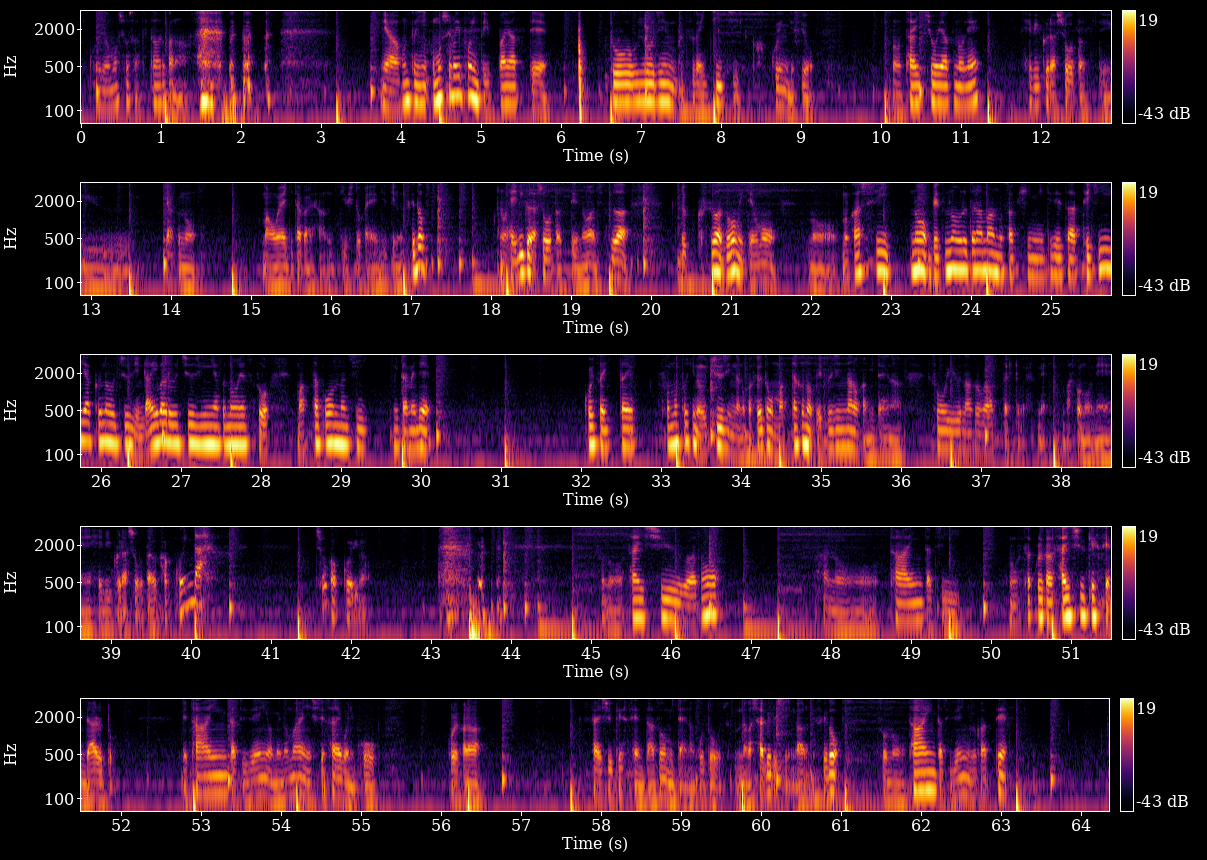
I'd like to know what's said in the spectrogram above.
これで面白さ伝わるかな？いや本当に面白いポイントいっぱいあって登場人物がいちいちかっこいいんですよ。その隊長役のね蛇倉翔太っていう役のまあ、親父高谷さんっていう人が演じてるんですけど蛇倉翔太っていうのは実はルックスはどう見てもの昔の別のウルトラマンの作品に出てた敵役の宇宙人ライバル宇宙人役のやつと全く同じ見た目でこいつは一体その時の宇宙人なのかそれとも全くの別人なのかみたいなそういう謎があったりとかですね。まあそのねヘビクラ翔太がかっこいいんだ。超かっこいいな。その最終話のあの隊員たちこれから最終決戦であると。で隊員たち全員を目の前にして最後にこうこれから最終決戦だぞみたいなことをちょっとなんか喋るシーンがあるんですけどその隊員たち全員に向かって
